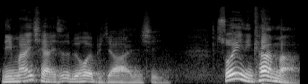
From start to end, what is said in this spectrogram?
你买起来是不是会比较安心？所以你看嘛，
